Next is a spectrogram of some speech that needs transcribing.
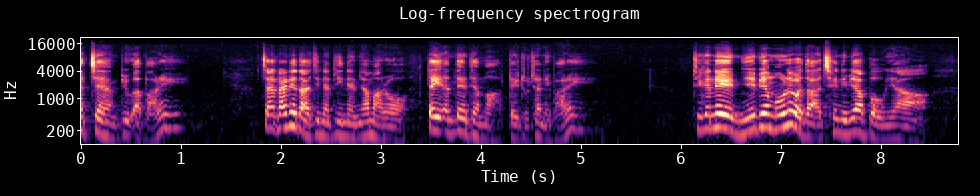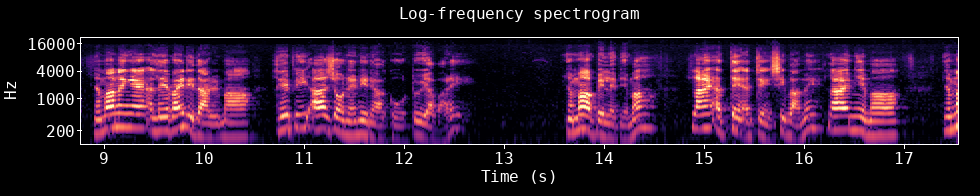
အကြံပြုအပ်ပါတယ်။ကြံတိုင်းဒေသကြီးနဲ့ပြည်နယ်များမှာတော့တိတ်အသင့်တက်မှာတိတ်တူထက်နေပါတယ်။ဒီကနေ့မြေပြင်မိုးလေဝသအခြေအနေပြပုံအရမြန်မာနိုင်ငံအလဲပိုင်းဒေသတွေမှာလေဖိအားလျော့နေနေတာကိုတွေ့ရပါတယ်။ မြမပင်လယ်ပြင်မှာလှိုင်းအသင့်အတင်ရှိပါမယ်။လှိုင်းမြင့်မှာမြမ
